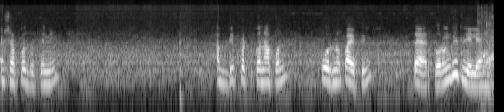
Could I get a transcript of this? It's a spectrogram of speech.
अशा पद्धतीने अगदी पटकन आपण पूर्ण पायपिंग तयार करून घेतलेली आहे.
